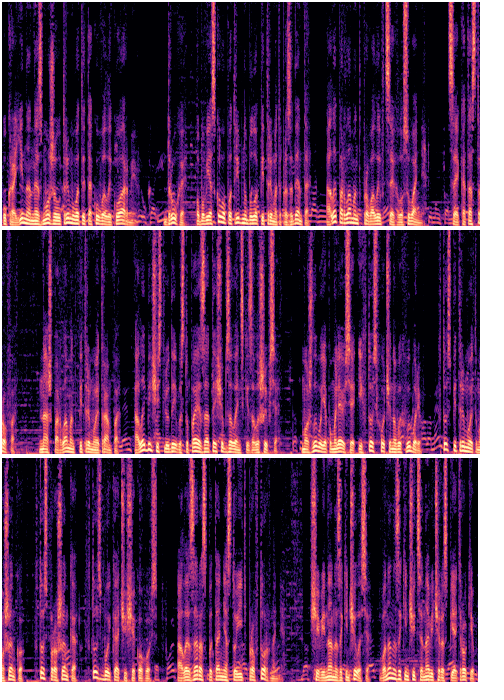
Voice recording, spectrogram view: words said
Україна не зможе утримувати таку велику армію. Друге, обов'язково потрібно було підтримати президента, але парламент провалив це голосування. Це катастрофа. Наш парламент підтримує Трампа, але більшість людей виступає за те, щоб Зеленський залишився. Можливо, я помиляюся, і хтось хоче нових виборів, хтось підтримує Тимошенко, хтось Порошенка, хтось Бойка чи ще когось. Але зараз питання стоїть про вторгнення. Ще війна не закінчилася. Вона не закінчиться навіть через 5 років.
